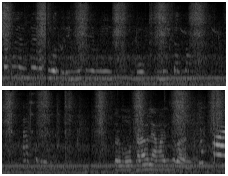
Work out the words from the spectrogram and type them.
তো তুই এমনি এবার পুরো তুই এমনি তুই এমনি মুখটা একদম খারাপ করে দিবি। তোর মুখ খারাপ হলে আমার কিছু করার নেই। চুপ কর।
